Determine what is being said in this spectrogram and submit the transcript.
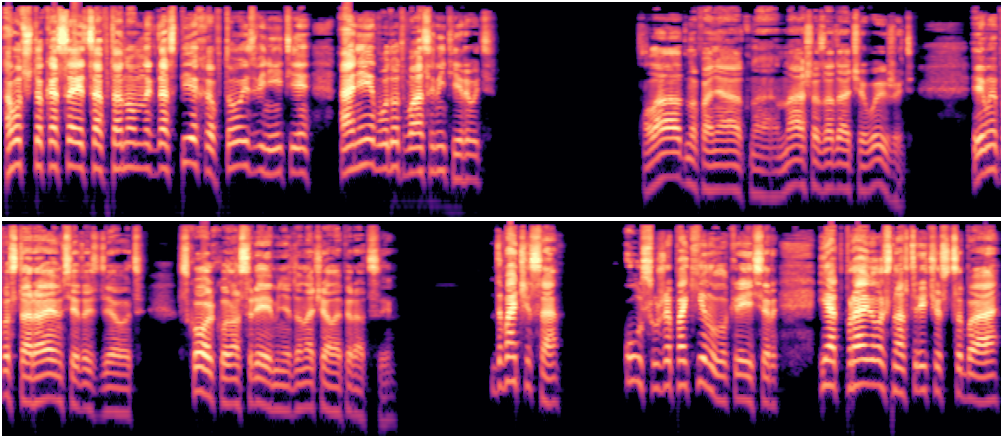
А вот что касается автономных доспехов, то, извините, они будут вас имитировать». «Ладно, понятно. Наша задача — выжить и мы постараемся это сделать. Сколько у нас времени до начала операции? Два часа. УС уже покинула крейсер и отправилась на встречу с ЦБА.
